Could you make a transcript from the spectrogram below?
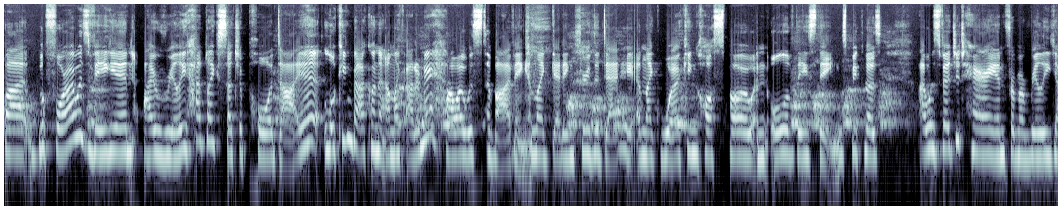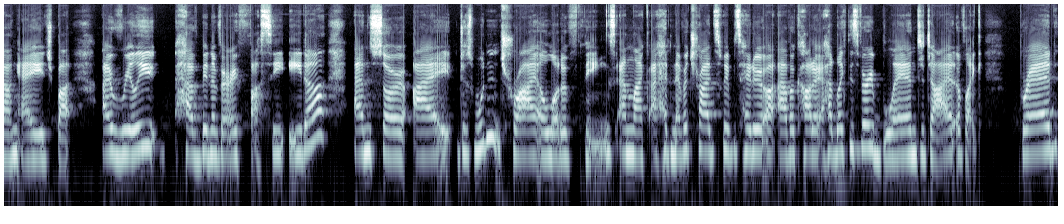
But before I was vegan, I really had like such a poor diet. Looking back on it, I'm like, I don't know how I was surviving and like getting through the day and like working hospo and all of these things because I was vegetarian from a really young age, but I really have been a very fussy eater. And so I just wouldn't try a lot of things. And like I had never tried sweet potato or avocado. I had like this very bland diet of like bread,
